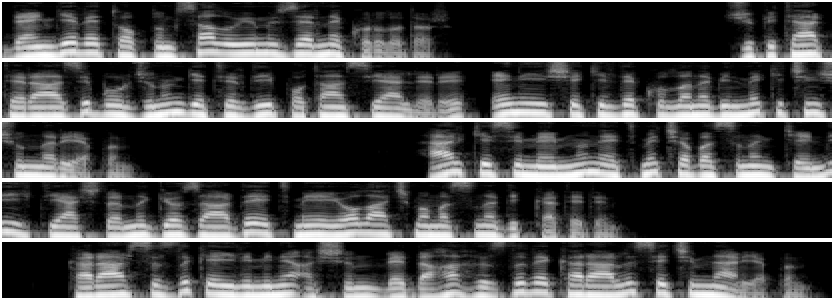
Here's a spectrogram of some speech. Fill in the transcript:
denge ve toplumsal uyum üzerine kuruludur. Jüpiter terazi burcunun getirdiği potansiyelleri en iyi şekilde kullanabilmek için şunları yapın. Herkesi memnun etme çabasının kendi ihtiyaçlarını göz ardı etmeye yol açmamasına dikkat edin. Kararsızlık eğilimini aşın ve daha hızlı ve kararlı seçimler yapın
